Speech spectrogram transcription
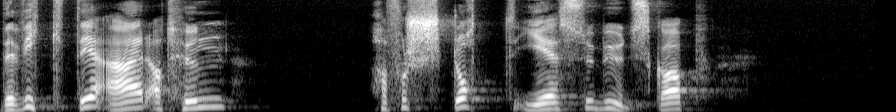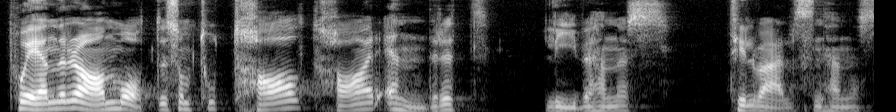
Det viktige er at hun har forstått Jesu budskap på en eller annen måte som totalt har endret livet hennes, tilværelsen hennes.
